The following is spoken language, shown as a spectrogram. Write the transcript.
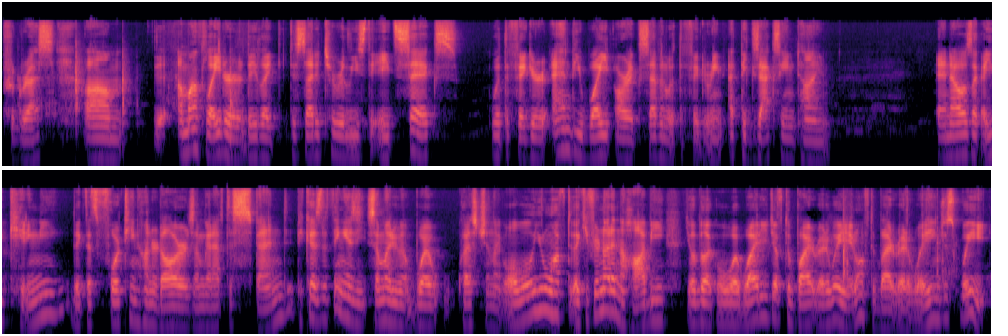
progress um, a month later they like decided to release the 8.6 with the figure and the white RX-7 with the figurine at the exact same time and I was like, "Are you kidding me? Like that's fourteen hundred dollars I'm gonna have to spend." Because the thing is, somebody might question like, "Oh, well, you don't have to." Like, if you're not in the hobby, you'll be like, "Well, why do you have to buy it right away?" You don't have to buy it right away. You just wait.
